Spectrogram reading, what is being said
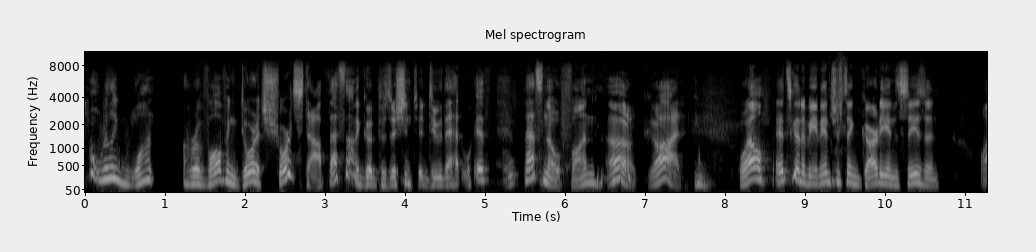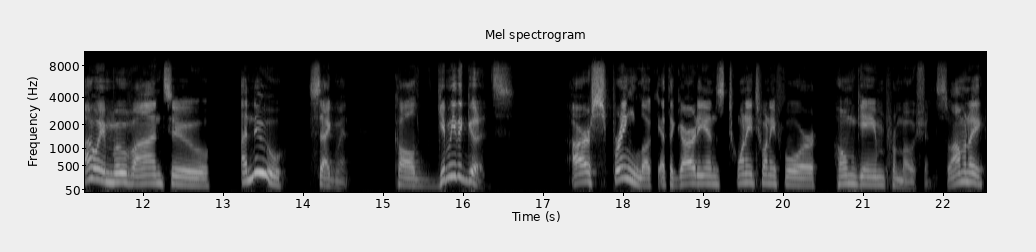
I don't really want a revolving door at shortstop. That's not a good position to do that with. That's no fun. Oh God. Well, it's going to be an interesting Guardian season. Why don't we move on to a new segment called "Give Me the Goods"? Our spring look at the Guardians 2024 home game promotions. So I'm going to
